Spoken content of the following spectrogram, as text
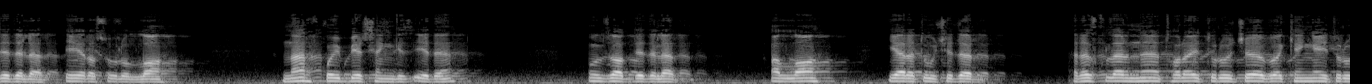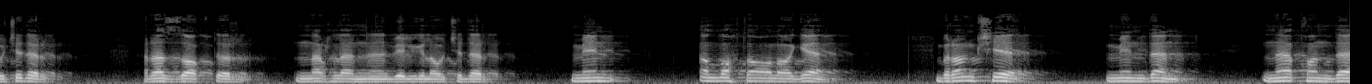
dedilar ey rasululloh narx qo'yib bersangiz edi? U zot dedilar alloh yaratuvchidir rizqlarni toraytiruvchi va kengaytiruvchidir razzoqdir narxlarni belgilovchidir. Men alloh taologa biron kishi mendan na qonda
